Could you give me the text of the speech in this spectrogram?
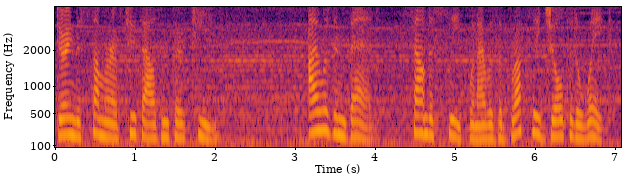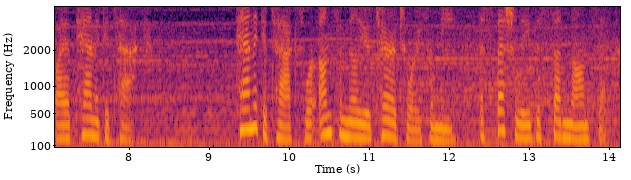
during the summer of 2013. I was in bed, sound asleep when I was abruptly jolted awake by a panic attack. Panic attacks were unfamiliar territory for me, especially the sudden onset.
